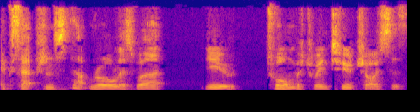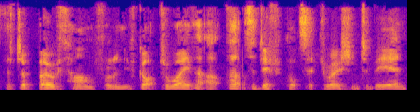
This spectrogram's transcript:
exceptions to that rule is where you torn between two choices that are both harmful and you've got to weigh that up. That's a difficult situation to be in.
